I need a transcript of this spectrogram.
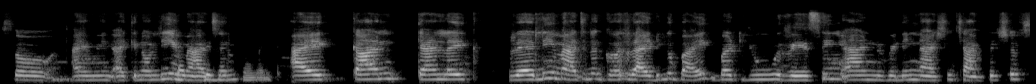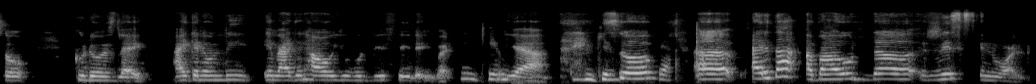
So i mean i can only That's imagine. i can't can like rarely imagine a girl riding a bike, but you racing and winning national championships. So kudos, like I can only imagine how you would be feeling. But thank you. Yeah. Thank you. So, yeah. uh, Harita, about the risks involved.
